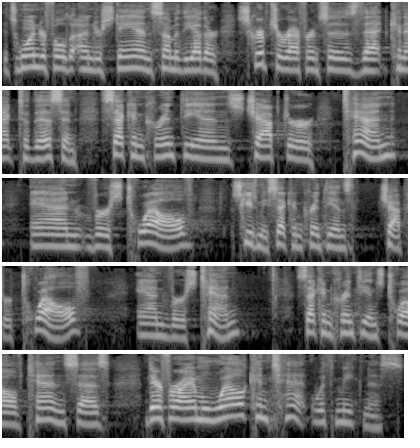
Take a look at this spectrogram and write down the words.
It's wonderful to understand some of the other scripture references that connect to this in 2 Corinthians chapter 10 and verse 12. Excuse me, 2 Corinthians chapter 12 and verse 10. 2 Corinthians 12:10 says, "Therefore I am well content with meekness,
